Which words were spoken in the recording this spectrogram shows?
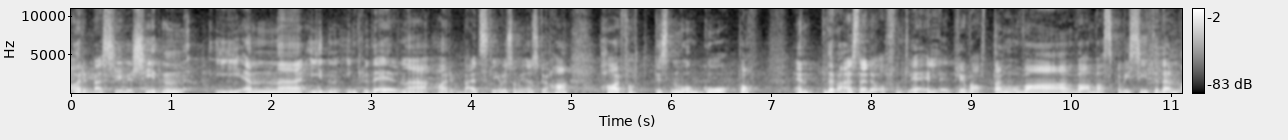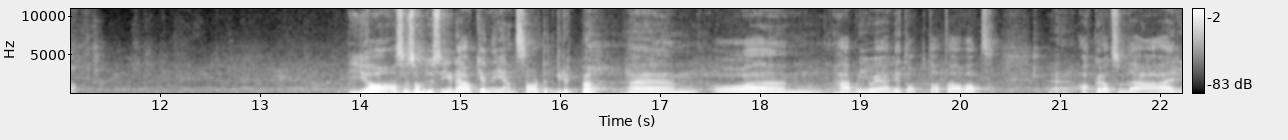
arbeidsgiversiden i, en, eh, i den inkluderende arbeidslivet som vi ønsker å ha, har faktisk noe å gå på. Enten det være seg det offentlige eller private. Og hva, hva, hva skal vi si til dem, da? Ja, altså som du sier, det er jo ikke en ensartet gruppe. Um, og um, her blir jo jeg litt opptatt av at uh, akkurat som det er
